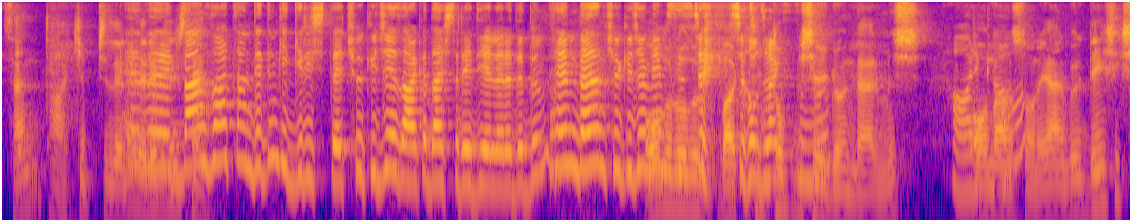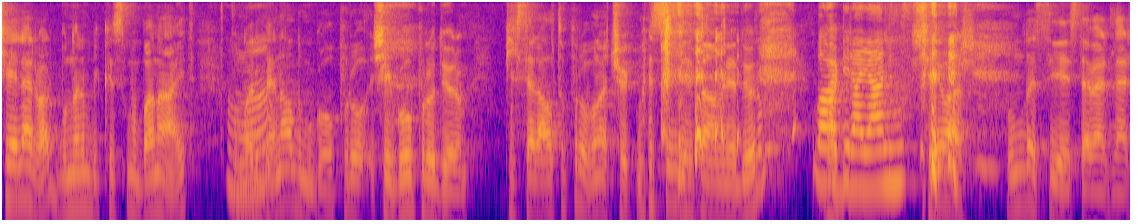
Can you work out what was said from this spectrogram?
sen takipçilerine Evet verebilirsin. ben zaten dedim ki girişte çökeceğiz arkadaşlar hediyelere dedim. Hem ben çökeceğim hem Olur siz olur. çökmüş Bak TikTok bir şey göndermiş. Harika. Ondan sonra yani böyle değişik şeyler var. Bunların bir kısmı bana ait. Bunları ben aldım GoPro şey GoPro diyorum. Pixel 6 Pro buna çökmezsin diye tahmin ediyorum. Var Bak, bir hayalimiz. Şey var. Bunu da CES'te verdiler.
